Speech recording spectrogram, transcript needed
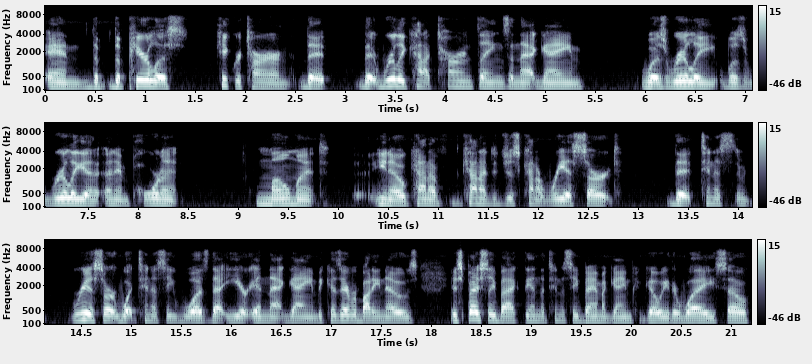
and the the Peerless kick return that that really kind of turned things in that game was really was really a, an important moment, you know, kind of kind of to just kind of reassert that Tennessee reassert what Tennessee was that year in that game because everybody knows, especially back then, the Tennessee Bama game could go either way. So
